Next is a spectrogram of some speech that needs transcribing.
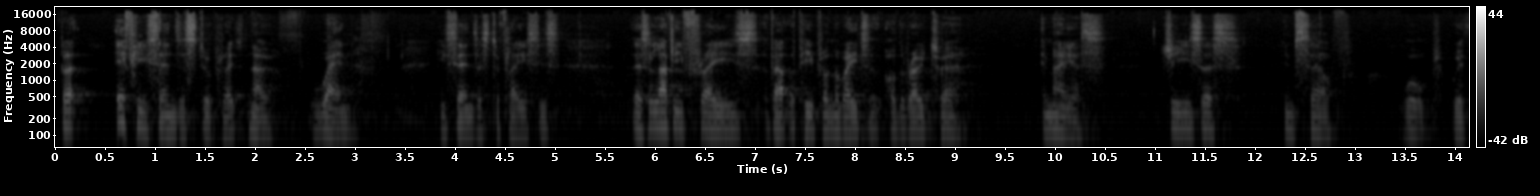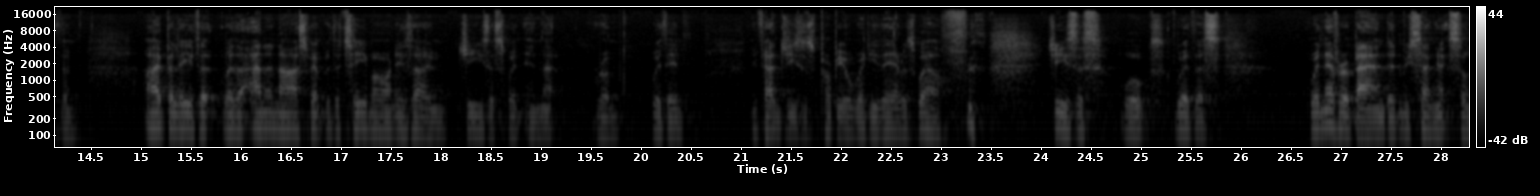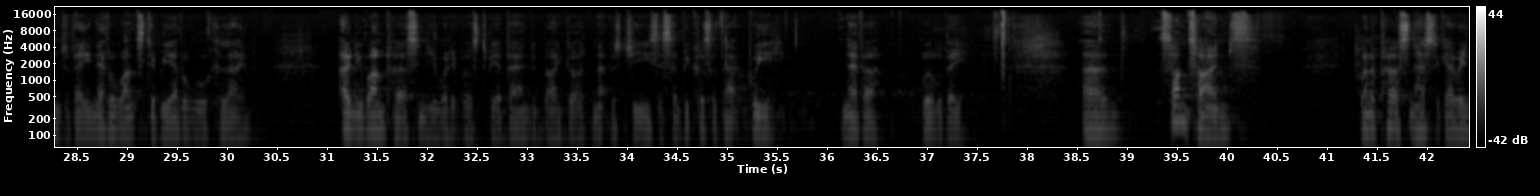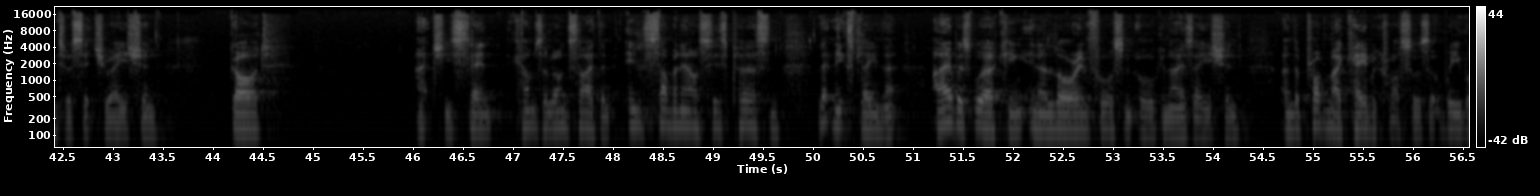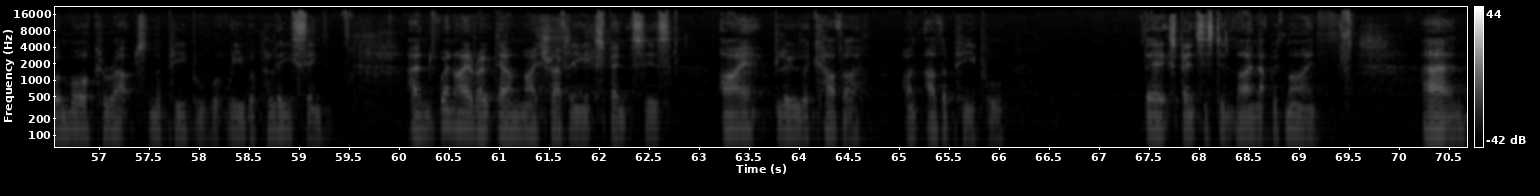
But if he sends us to a place, no, when he sends us to places, there's a lovely phrase about the people on the way to, on the road to Emmaus. Jesus himself walked with them. I believe that whether Ananias went with the team or on his own, Jesus went in that room with him. In fact, Jesus was probably already there as well. Jesus walks with us. We're never abandoned. We sang that song today. Never once did we ever walk alone. Only one person knew what it was to be abandoned by God, and that was Jesus. And because of that, we never will be. And sometimes, when a person has to go into a situation, God actually sent, comes alongside them in someone else's person. Let me explain that. I was working in a law enforcement organization, and the problem I came across was that we were more corrupt than the people that we were policing. And when I wrote down my travelling expenses, I blew the cover on other people. Their expenses didn't line up with mine. And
